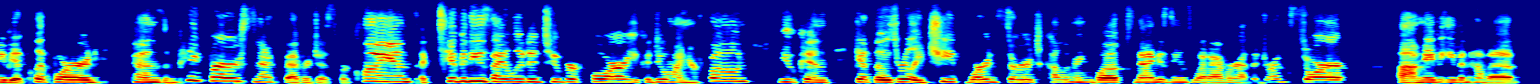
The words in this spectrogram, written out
Maybe a clipboard, pens and paper, snack beverages for clients, activities I alluded to before. You could do them on your phone. You can get those really cheap word search, coloring books, magazines, whatever at the drugstore. Uh, maybe even have a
